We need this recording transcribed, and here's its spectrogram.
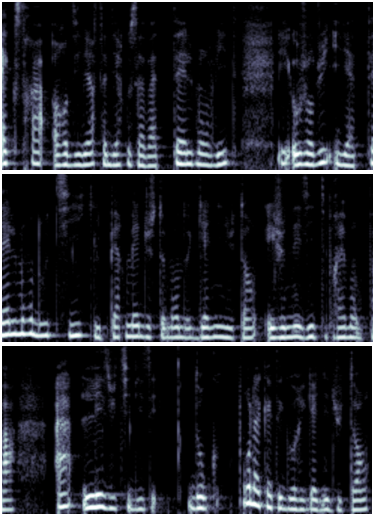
extraordinaire, c'est-à-dire que ça va tellement vite. Et aujourd'hui, il y a tellement d'outils qui permettent justement de gagner du temps et je n'hésite vraiment pas à les utiliser. Donc pour la catégorie gagner du temps,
